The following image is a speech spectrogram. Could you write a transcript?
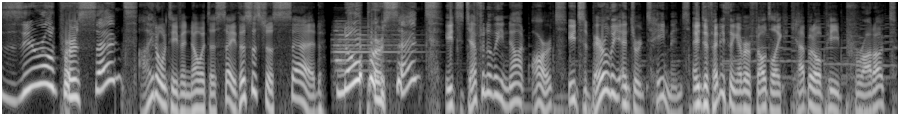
Zero percent? I don't even know what to say. This is just sad. No percent? It's definitely not art. It's barely entertainment. And if anything ever felt like capital P product,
